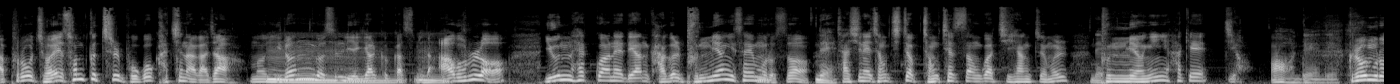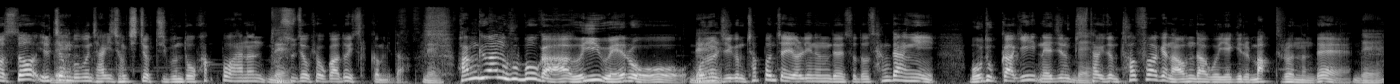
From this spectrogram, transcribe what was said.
앞으로 저의 손끝을 보고 같이 나가자. 뭐 이런 음. 것을 얘기할 것 같습니다. 음. 아울러 윤 핵관에 대한 각을 분명히 세움으로써 네. 자신의 정치적 정체성과 지향점을 네. 분명히 하겠지요. 어, 네, 네. 그럼으로써 일정 네. 부분 자기 정치적 지분도 확보하는 네. 부수적 효과도 있을 겁니다. 네. 황교안 후보가 의외로 네. 오늘 지금 첫 번째 열리는 데서도 상당히 모두각이 내지는 네. 비슷하게 좀 터프하게 나온다고 얘기를 막 들었는데 네.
